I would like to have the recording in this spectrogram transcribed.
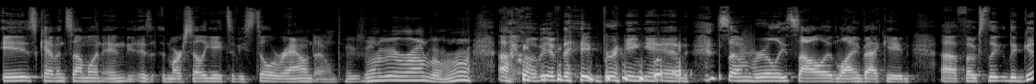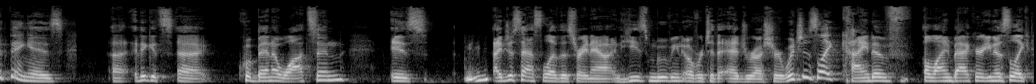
is Kevin Sumlin and is Marcel Yates if he's still around? I don't think he's going to be around. But um, if they bring in some really solid linebacking uh, folks, the the good thing is, uh, I think it's uh, Kwabena Watson is. I just asked Lev this right now, and he's moving over to the edge rusher, which is like kind of a linebacker. You know, so like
